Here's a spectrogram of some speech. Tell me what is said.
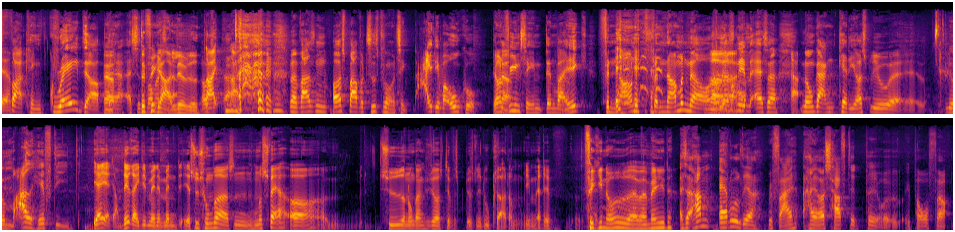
Ja, ja. fucking great up Ja. there. Altså, Det fik jeg sådan- aldrig at vide. Okay, nej. Man var sådan, også bare på et tidspunkt, hvor man tænkte, nej, det var ok. Det var en Ja. fin scene. Den var ja. ikke phenom- phenomenal. Nej, eller nej. sådan et, altså, ja. nogle gange kan de også blive, øh, blive meget hæftige. Ja, ja, jamen, det er rigtigt, men, men jeg synes, hun var, sådan, hun var svær at tyde, og nogle gange synes jeg også, det var- blev lidt uklart om, jamen, er det... Fik I noget at være med i det? Altså ham, Adel der, Refy, har jeg også haft et, par- et par år før.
